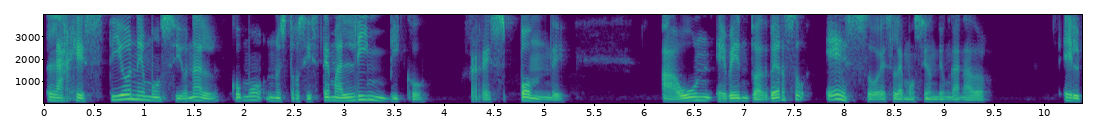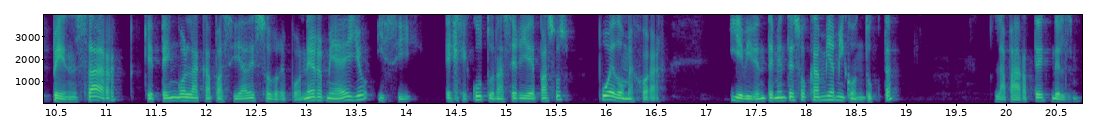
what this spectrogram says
La gestión emocional, cómo nuestro sistema límbico responde a un evento adverso, eso es la emoción de un ganador. El pensar que tengo la capacidad de sobreponerme a ello y si ejecuto una serie de pasos, puedo mejorar. Y evidentemente eso cambia mi conducta. La parte del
